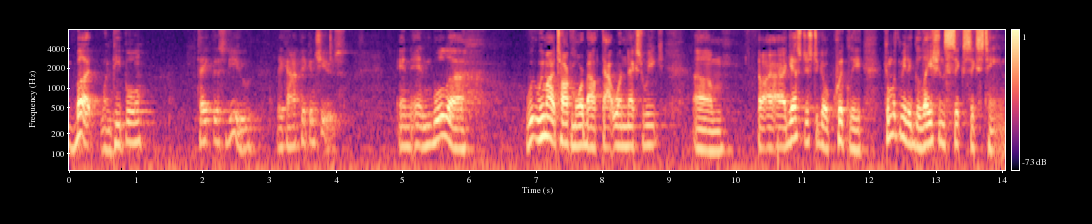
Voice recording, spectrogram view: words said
But when people take this view, they kind of pick and choose. And, and we'll, uh, we, we might talk more about that one next week. Um, but I, I guess just to go quickly, come with me to Galatians 6.16.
